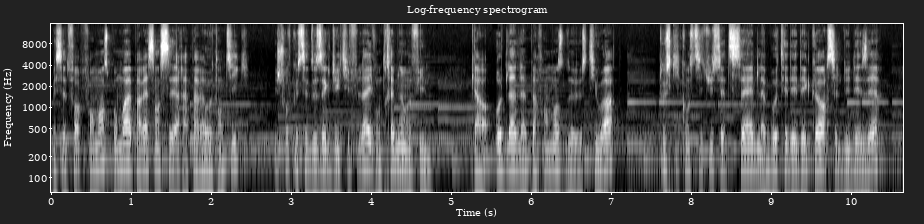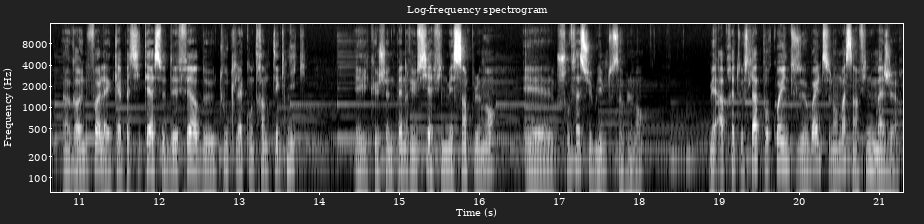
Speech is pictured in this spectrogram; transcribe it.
mais cette performance pour moi elle paraît sincère, elle paraît authentique, et je trouve que ces deux adjectifs-là ils vont très bien au film. Car au-delà de la performance de Stewart, tout ce qui constitue cette scène, la beauté des décors, celle du désert, et encore une fois la capacité à se défaire de toute la contrainte technique, et que Sean Penn réussit à filmer simplement, et je trouve ça sublime tout simplement. Mais après tout cela, pourquoi Into the Wild selon moi c'est un film majeur?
